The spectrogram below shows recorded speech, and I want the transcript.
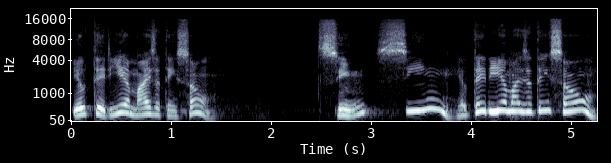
eu teria mais atenção? Sim. Sim, eu teria mais atenção.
